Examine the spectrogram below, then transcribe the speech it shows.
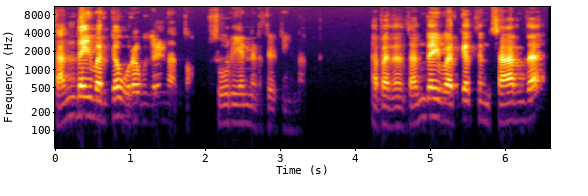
தந்தை வர்க்க உறவுகள்னு அர்த்தம். சூரியன் எடுத்துக்கிட்டிங்கன்னா. அப்போ அந்த தந்தை வர்க்கத்தின் சார்ந்த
